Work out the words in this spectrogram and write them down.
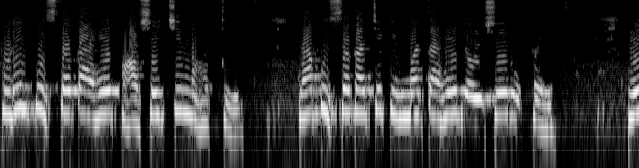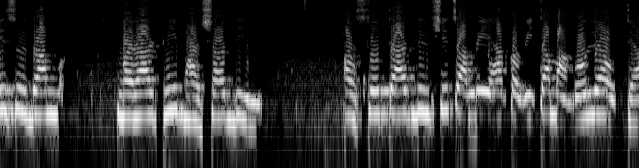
पुढील पुस्तक आहे भाषेची महती. या पुस्तकाची किंमत आहे दोनशे रुपये. हे सुद्धा मराठी भाषा दिन असतो. त्याच दिवशीच आम्ही ह्या कविता मागवल्या होत्या.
